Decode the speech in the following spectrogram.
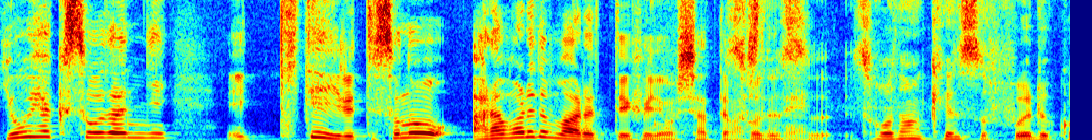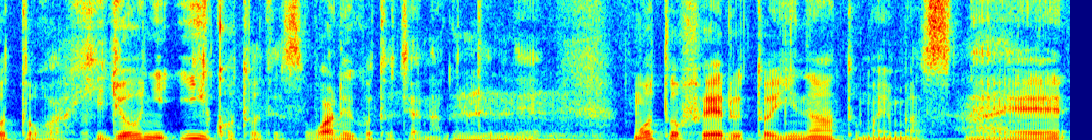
ようやく相談に来ているってその表れでもあるっていうふうにおっしゃってましたね。相談件数増えることは非常にいいことです。悪いことじゃなくてね。もっと増えるといいなと思いますね、はい、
